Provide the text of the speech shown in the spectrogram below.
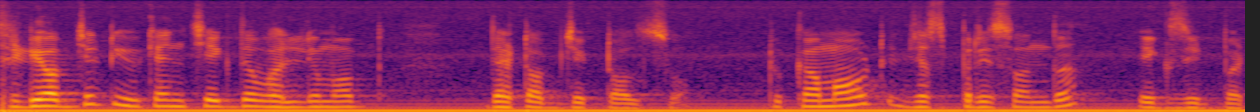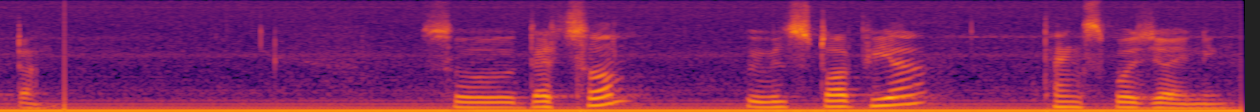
3d object you can check the volume of that object also. To come out just press on the exit button. So that's all. We will stop here. Thanks for joining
